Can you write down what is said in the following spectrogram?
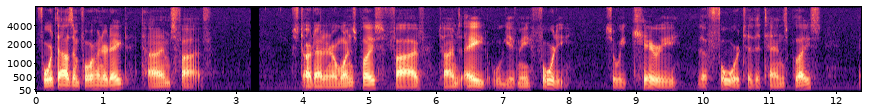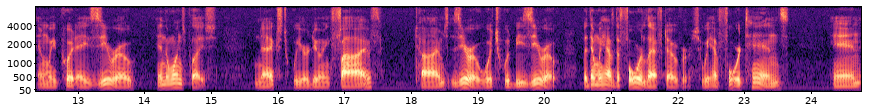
4,408 times 5. Start out in our ones place. 5 times 8 will give me 40. So we carry the 4 to the tens place and we put a 0 in the ones place. Next, we are doing 5 times 0, which would be 0. But then we have the 4 left over. So we have four tens in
